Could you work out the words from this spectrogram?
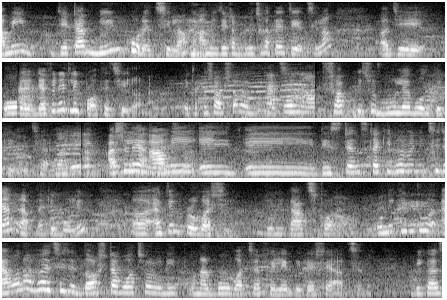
আমি যেটা মিন করেছিলাম আমি যেটা বোঝাতে চেয়েছিলাম যে ও ডেফিনেটলি পথে ছিল না। এটা তো সবসময়। সব কিছু ভুলে বলতে কি বোঝায়? মানে আসলে আমি এই এই ডিস্টেন্সটা কীভাবে নিচ্ছি জানেন? আপনাকে বলি। একজন প্রবাসী যিনি কাজ করেন উনি কিন্তু এমনও হয়েছে যে দশটা বছর উনি ওনার বউ বাচ্চা ফেলে বিদেশে আছেন। বিকজ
